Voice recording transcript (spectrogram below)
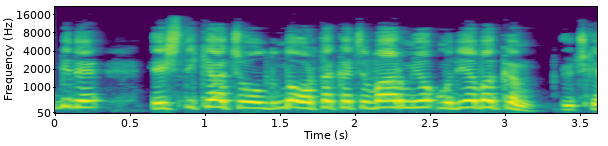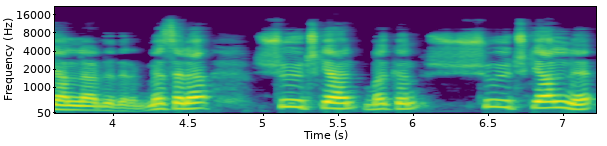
Bir de eşit iki açı olduğunda ortak açı var mı yok mu diye bakın üçgenlerde derim. Mesela şu üçgen bakın şu üçgenle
